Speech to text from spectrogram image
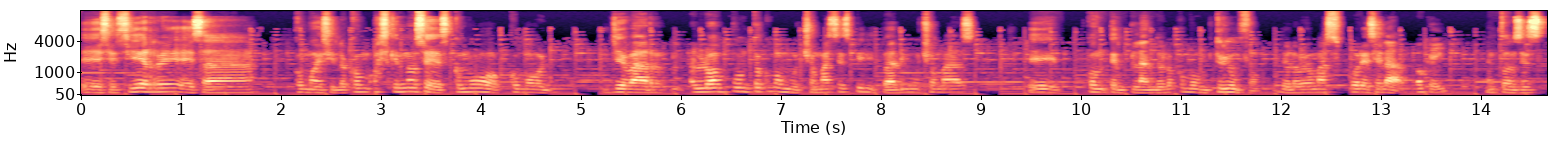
ese cierre, esa, como decirlo, como, es que no sé, es como, como llevarlo a un punto como mucho más espiritual y mucho más eh, contemplándolo como un triunfo. Yo lo veo más por ese lado. Ok. Entonces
